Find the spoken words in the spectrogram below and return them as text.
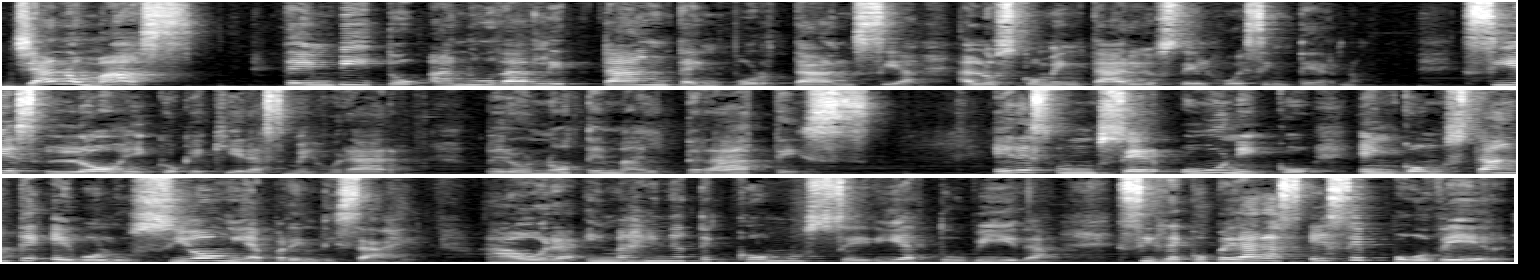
Ya no más. Te invito a no darle tanta importancia a los comentarios del juez interno. Sí es lógico que quieras mejorar, pero no te maltrates. Eres un ser único en constante evolución y aprendizaje. Ahora, imagínate cómo sería tu vida si recuperaras ese poder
